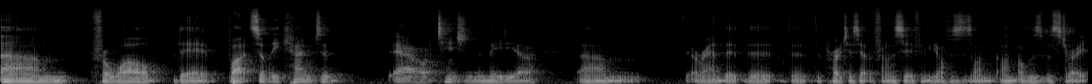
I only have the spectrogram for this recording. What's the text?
um, for a while there, but certainly came to our attention in the media um, around the, the, the, the protests out the front of the CFME offices on, on Elizabeth Street.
